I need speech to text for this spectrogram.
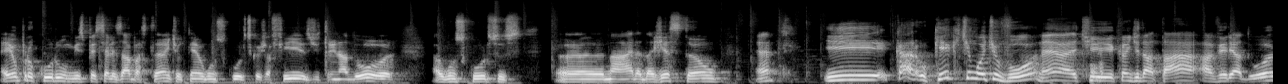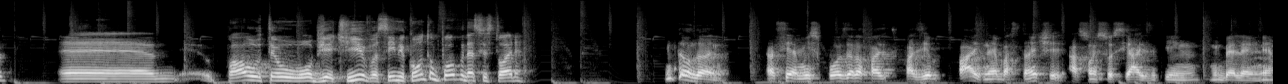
Aí eu procuro me especializar bastante. Eu tenho alguns cursos que eu já fiz de treinador, alguns cursos uh, na área da gestão. Né? E, cara, o que que te motivou, né, a te candidatar a vereador? É, qual o teu objetivo, assim? Me conta um pouco dessa história. Então, Dani, assim, a minha esposa, ela faz, fazia, faz, né, bastante ações sociais aqui em, em Belém, né?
